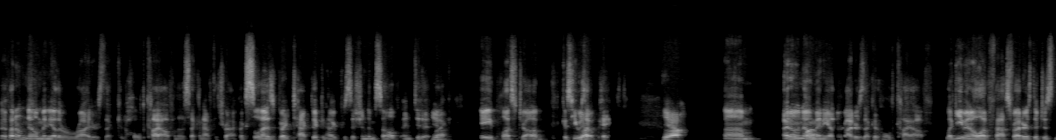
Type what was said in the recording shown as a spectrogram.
if I don't know many other riders that could hold Kye off in the second half of the track. Like Sylvain is very tactic in how he positioned himself and did it Yeah. like a plus job because he was Yeah. outpaced. Yeah. Um, I don't know Wow. many other riders that could hold Kye off. Like even a lot of fast riders that just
